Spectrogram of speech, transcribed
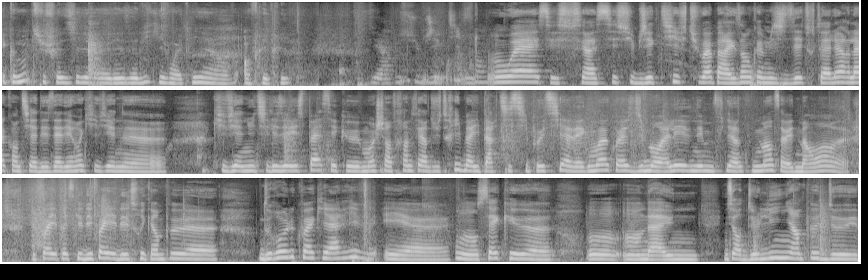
Et comment tu choisis les, habits qui vont être mis en, en friperie? C'est un peu subjectif. Hein. Ouais, c'est assez subjectif. Tu vois, par exemple, comme je disais tout à l'heure, là, quand il y a des adhérents qui viennent, euh, qui viennent utiliser l'espace et que moi je suis en train de faire du tri, bah, ils participent aussi avec moi. Quoi. Je dis, bon, allez, venez me filer un coup de main, ça va être marrant. Euh. Des fois, parce que des fois, il y a des trucs un peu euh, drôles quoi, qui arrivent. Et on sait que on, on, a une, une, sorte de ligne un peu de.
